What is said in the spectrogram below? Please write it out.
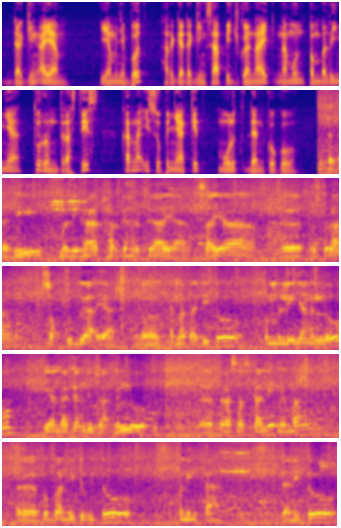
daging ayam. Ia menyebut harga daging sapi juga naik namun pembelinya turun drastis karena isu penyakit mulut dan kuku. Kita tadi melihat harga-harga ya, saya eh, terus terang sok juga ya, eh, karena tadi itu pembelinya ngeluh, yang dagang juga ngeluh. Eh, terasa sekali memang eh, beban hidup itu meningkat, dan itu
